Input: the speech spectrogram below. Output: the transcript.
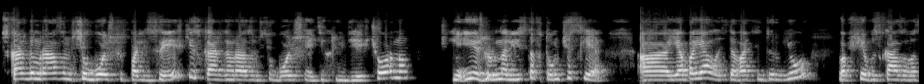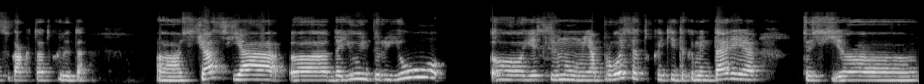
С каждым разом все больше полицейских, с каждым разом все больше этих людей в черном и журналистов в том числе. Э, я боялась давать интервью, вообще высказываться как-то открыто. Э, сейчас я э, даю интервью, э, если ну, меня просят какие-то комментарии то есть э,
